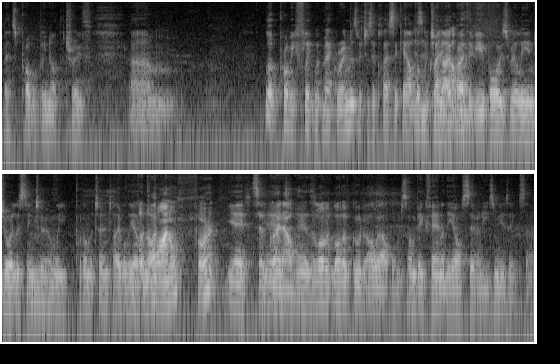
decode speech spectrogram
that's probably not the truth. Um, Look, probably Fleetwood Mac Rumours, which is a classic album, a which I know album. both of you boys really enjoy listening mm. to, and we put on the turntable the other Got night. vinyl for it. Yeah, it's a yeah, great album. Yeah, there's a lot of lot of good old albums. I'm a big fan of the old '70s music. So,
